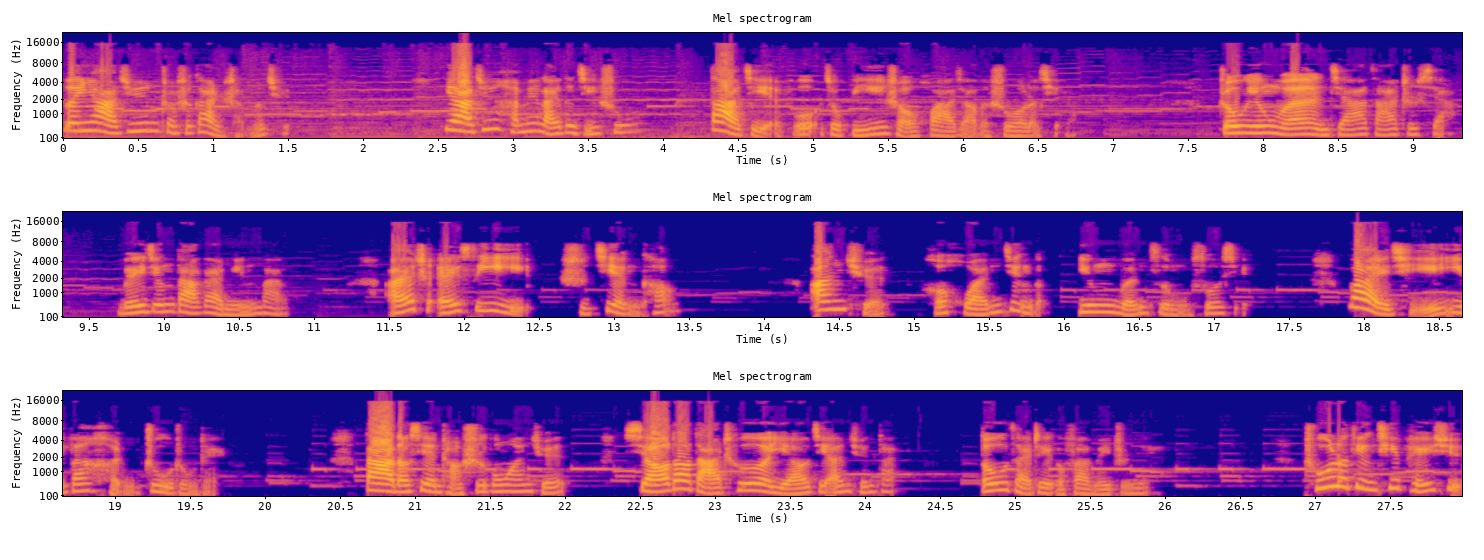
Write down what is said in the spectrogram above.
问亚军这是干什么去。亚军还没来得及说，大姐夫就比手画脚的说了起来。中英文夹杂之下，维京大概明白了，HSE 是健康、安全和环境的英文字母缩写。外企一般很注重这个，大到现场施工安全，小到打车也要系安全带，都在这个范围之内。除了定期培训，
